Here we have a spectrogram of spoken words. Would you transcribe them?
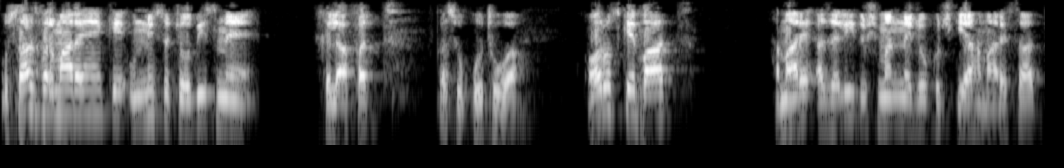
استاد فرما رہے ہیں کہ انیس سو چوبیس میں خلافت کا سکوت ہوا اور اس کے بعد ہمارے ازلی دشمن نے جو کچھ کیا ہمارے ساتھ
